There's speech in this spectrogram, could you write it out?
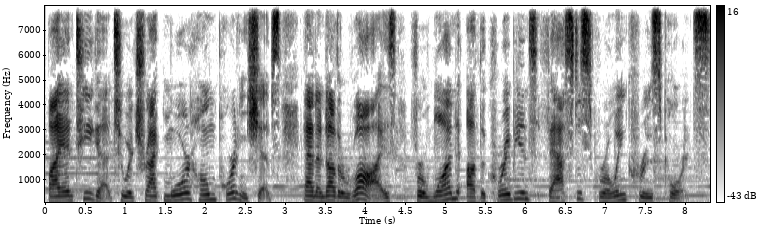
by Antigua to attract more home porting ships and another rise for one of the Caribbean's fastest growing cruise ports.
